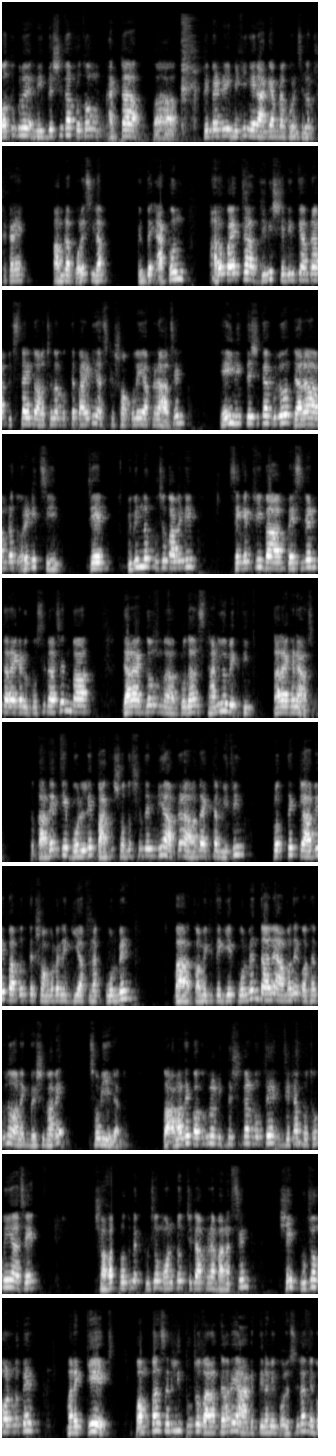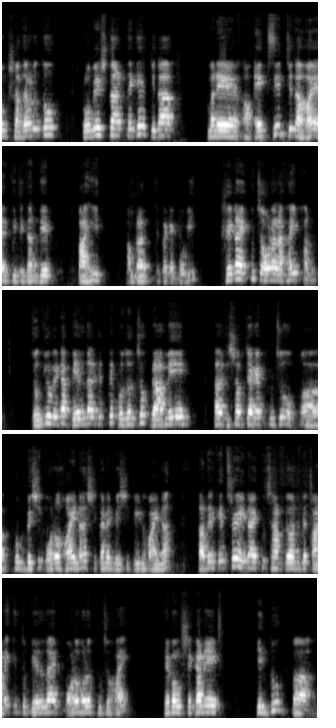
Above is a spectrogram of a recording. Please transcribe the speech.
কতগুলো নির্দেশিকা প্রথম একটা প্রিপারেটরি মিটিং এর আগে আমরা করেছিলাম, সেখানে আমরা বলেছিলাম। কিন্তু এখন আরও কয়েকটা জিনিস সেদিনকে আমরা বিস্তারিত আলোচনা করতে পারিনি, আজকে সকলেই আপনারা আছেন। এই নির্দেশিকাগুলো যারা আমরা ধরে নিচ্ছি যে বিভিন্ন পুজো কমিটির সেক্রেটারি বা প্রেসিডেন্ট তারা এখানে উপস্থিত আছেন বা যারা একদম প্রধান স্থানীয় ব্যক্তি তারা এখানে আছেন। তো তাদেরকে বললে বাকি সদস্যদের নিয়ে আপনারা আলাদা একটা মিটিং প্রত্যেক ক্লাবে বা প্রত্যেক সংগঠনে গিয়ে আপনারা করবেন বা কমিটিতে গিয়ে করবেন, তাহলে আমাদের কথাগুলো অনেক বেশি ভাবে ছড়িয়ে যাবে। তো আমাদের কতগুলো নির্দেশিকার মধ্যে যেটা প্রথমেই আছে, সবার প্রথমে পুজো মণ্ডপ যেটা আপনারা বানাচ্ছেন, সেই পুজো মণ্ডপের মানে গেট কম্পালসারিলি দুটো বানাতে হবে, আগের দিন আমি বলেছিলাম, এবং সাধারণত প্রবেশদ্বার থেকে যেটা মানে এক্সিট যেটা হয় আর কি, যেখান দিয়ে বাহির আমরা যেটাকে বলি, সেটা একটু চওড়া রাখাই ভালো। যদিও এটা বেলদার ক্ষেত্রে প্রযোজ্য, গ্রামে যেসব জায়গায় পুজো খুব বেশি বড় হয় না, সেখানে বেশি ভিড় হয় না। তাদের ক্ষেত্রে এটা একটু ছাড় দেওয়া যেতে পারে, কিন্তু বেলদায় বড় বড় পুজো হয় এবং সেখানে কিন্তু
